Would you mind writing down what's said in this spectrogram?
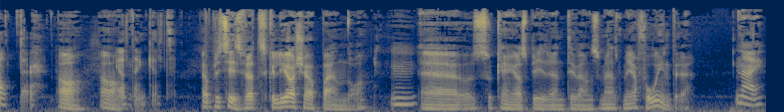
out there. Ja, ja. Helt enkelt. Ja precis, för att skulle jag köpa en då mm. eh, så kan jag sprida den till vem som helst men jag får inte det. Nej,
